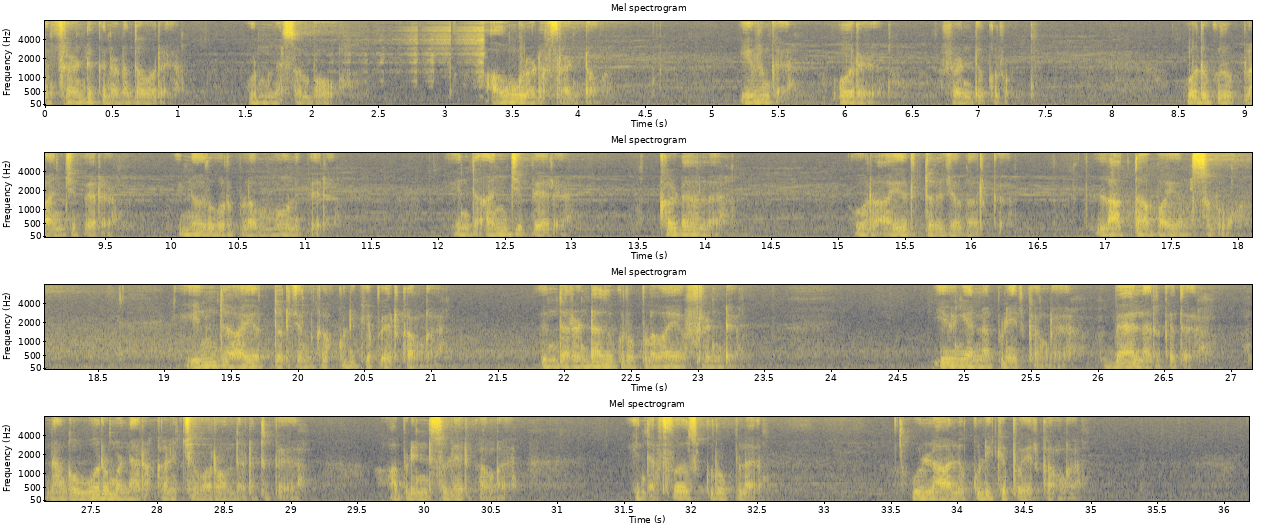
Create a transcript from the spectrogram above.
என் ஃப்ரெண்டுக்கு நடந்த ஒரு உண்மை சம்பவம். அவங்களோட ஃப்ரெண்டும் இவங்க ஒரு ரெண்டு குரூப் ஒரு குரூப்பில் அஞ்சு பேர் இன்னொரு குரூப்பில் மூணு பேர். இந்த அஞ்சு பேர் கடலில் ஒரு ஆயுர்தர்ஜன் இருக்குது லாத்தாபாயின்னு சொல்லுவோம் இந்த ஆயுர்தர்ஜனுக்கு குடிக்க போயிருக்காங்க. இந்த ரெண்டாவது குரூப்பில் தான் என் ஃப்ரெண்டு இவங்க என்ன பண்ணியிருக்காங்க? வேலை இருக்குது. நாங்கள் ஒரு மணி நேரம் கழித்து வரோம் அந்த இடத்துக்கு. அப்படின்னு சொல்லியிருக்காங்க. இந்த ஃபர்ஸ்ட் குரூப்பில் உள்ள ஆள் குளிக்க போயிருக்காங்க.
